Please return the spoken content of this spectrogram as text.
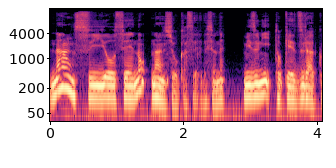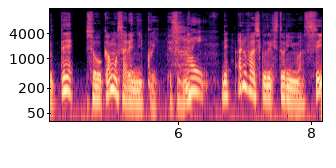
難水溶性の難消化性ですよね。水に溶けづらくて消化もされにくいですよね。はいで、アルファシクデキストリンは水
